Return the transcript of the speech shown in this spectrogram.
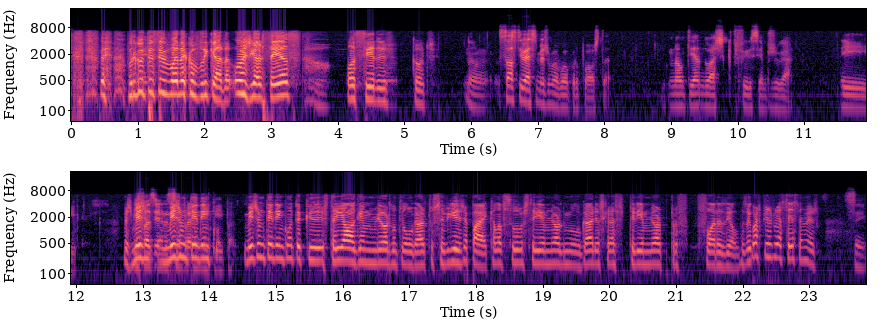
Pergunta sempre bem complicada. Ou jogar CS ou ser coach? Não, só se tivesse mesmo uma boa proposta. Não tendo, acho que prefiro sempre jogar. E mas mesmo, mesmo, tendo em, mesmo tendo em conta que estaria alguém melhor no teu lugar, tu sabias, pá, aquela pessoa estaria melhor no meu lugar e eu se calhar estaria melhor para fora dele. Mas eu gosto de jogar CS mesmo. Sim.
